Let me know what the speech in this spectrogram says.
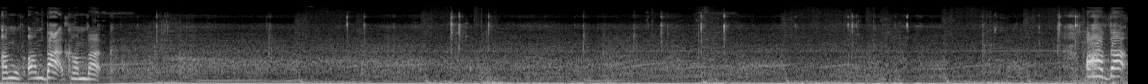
I'm I'm back, I'm back. Ah, that.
